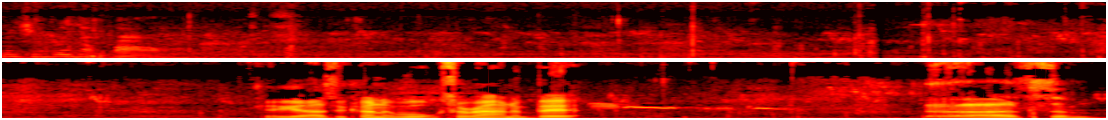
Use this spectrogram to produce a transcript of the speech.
There's another bear. Okay guys, we kind of walked around a bit. Uh, some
